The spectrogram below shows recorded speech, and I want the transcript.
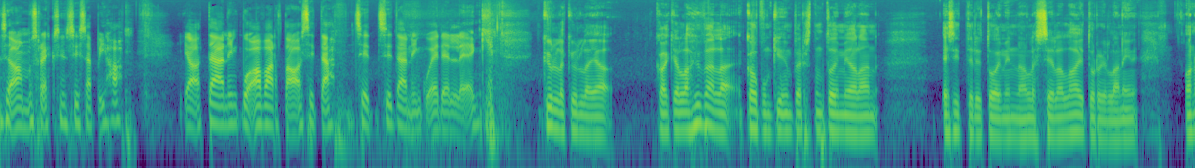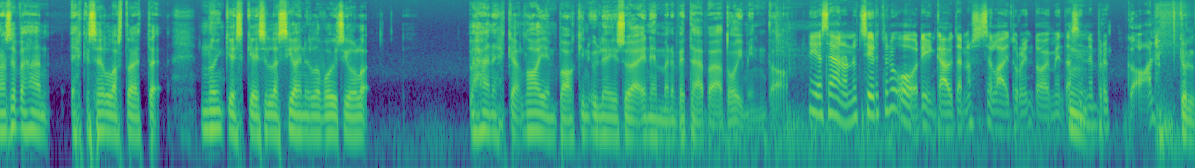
se Amos Rexin sisäpiha. Ja tämä niinku avartaa sitä, sit, sitä niinku edelleenkin. Kyllä, kyllä. Ja kaikella hyvällä kaupunkiympäristön toimialan esittelytoiminnalle siellä laiturilla, niin onhan se vähän ehkä sellaista, että noin keskeisellä sijainnilla voisi olla vähän ehkä laajempaakin yleisöä enemmän vetävää toimintaa. Niin ja sehän on nyt siirtynyt Oodiin käytännössä se laiturin toiminta Mm. sinne Bryggaan. Kyllä.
